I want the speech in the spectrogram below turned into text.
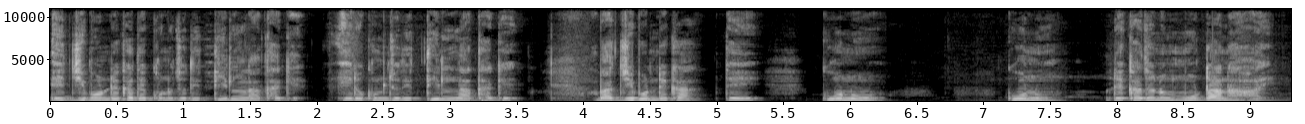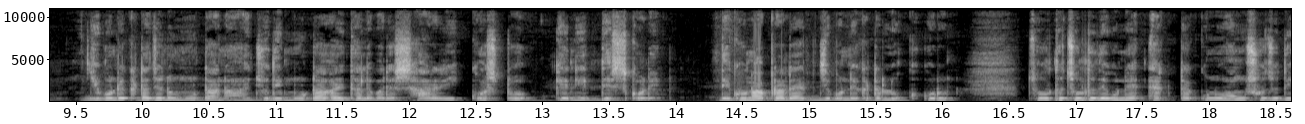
এই জীবন রেখাতে কোনো যদি তিল না থাকে, এরকম যদি তিল না থাকে, বা জীবন রেখাতে কোনো কোনো রেখা যেন মোটা না হয় জীবন রেখাটা যেন মোটা না হয়। যদি মোটা হয়, তাহলে পরে শারীরিক কষ্টকে নির্দেশ করে। দেখুন, আপনারা এক জীবনরেখাটা লক্ষ্য করুন। চলতে চলতে দেখুন, একটা কোনো অংশ যদি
